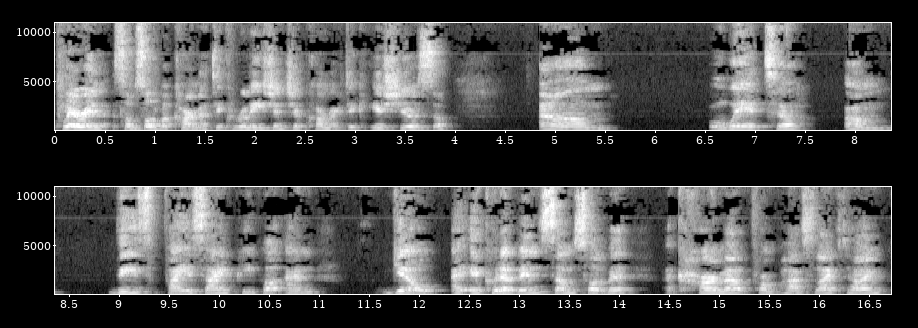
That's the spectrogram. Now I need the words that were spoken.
clearing some sort of a karmatic relationship, karmatic issues um, with uh, um, these fire sign people. And, you know, it could have been some sort of a, a karma from past lifetime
